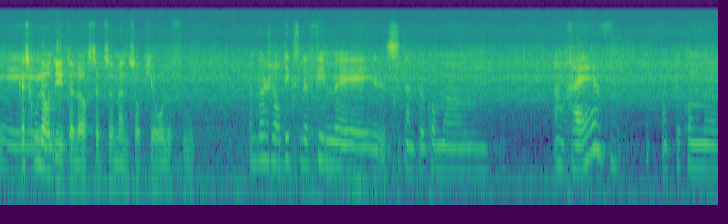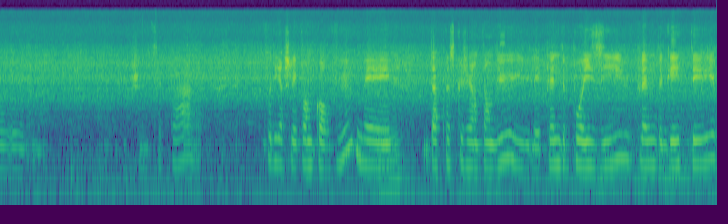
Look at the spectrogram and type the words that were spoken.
Et- Qu'est-ce que vous leur dites alors cette semaine sur Pierrot le Fou? Ben, je leur dis que le film est, c'est un peu comme un, un rêve, un peu comme, euh, je ne sais pas, faut dire je ne l'ai pas encore vu, mais Mhm. d'après ce que j'ai entendu, il est plein de poésie, plein de gaieté,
